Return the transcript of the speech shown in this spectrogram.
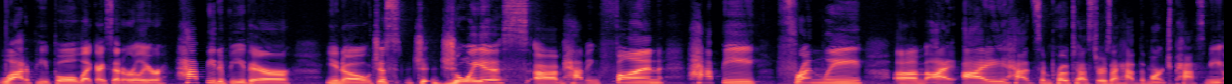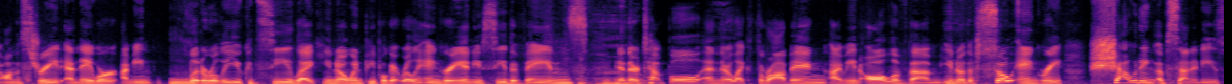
a lot of people, like I said earlier, happy to be there, you know, just j- joyous, um, having fun, happy, friendly. Um, I, I had some protesters, I had the march pass me on the street, and they were, I mean, literally, you could see, like, you know, when people get really angry and you see the veins in their temple and they're like throbbing. I mean, all of them, you know, they're so angry, shouting obscenities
